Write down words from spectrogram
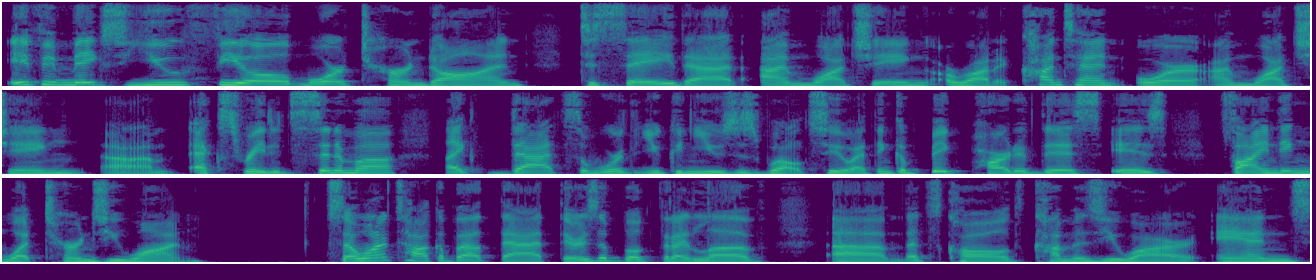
if it makes you feel more turned on to say that I'm watching erotic content or I'm watching um, X rated cinema, like that's a word that you can use as well, too. I think a big part of this is finding what turns you on. So I want to talk about that. There's a book that I love um, that's called Come As You Are. And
